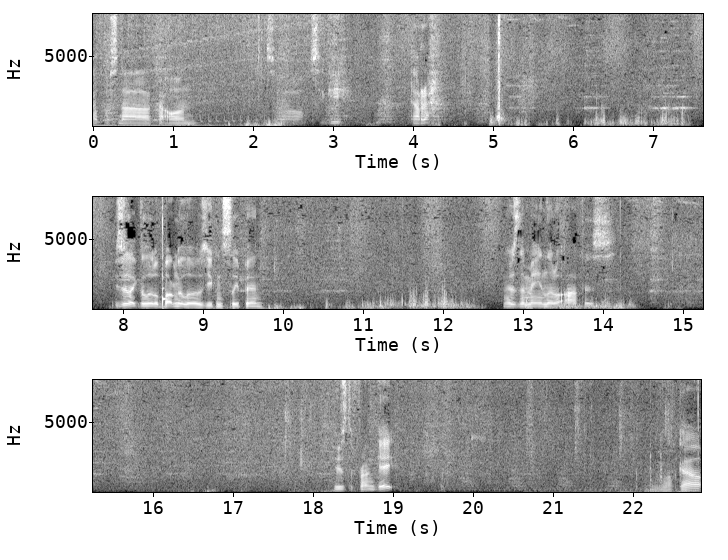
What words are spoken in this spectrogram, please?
Tapos na kaon. So, sige. Tara. These are like the little bungalows you can sleep in. There's the main little office. Here's the front gate. And walk out.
